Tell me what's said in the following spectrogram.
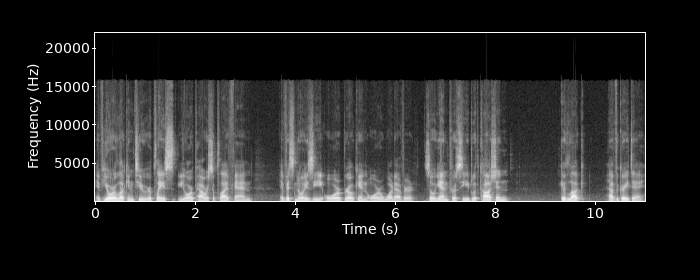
if you're looking to replace your power supply fan if it's noisy or broken or whatever. So again, proceed with caution. Good luck. Have a great day.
